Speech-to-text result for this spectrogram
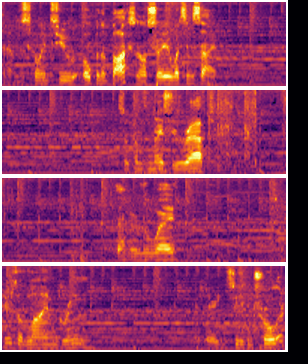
And I'm just going to open the box and I'll show you what's inside. So it comes nicely wrapped. That out of the way. So here's the lime green. Right there you can see the controller.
